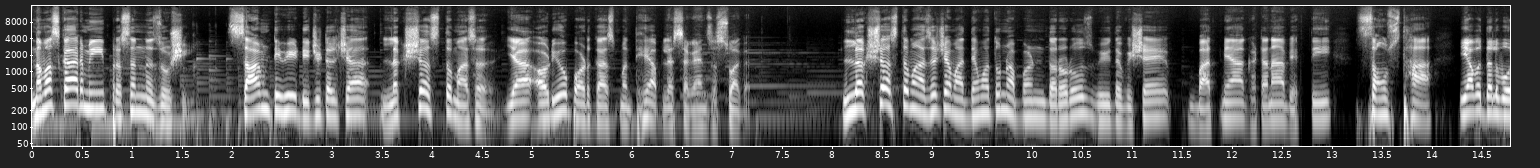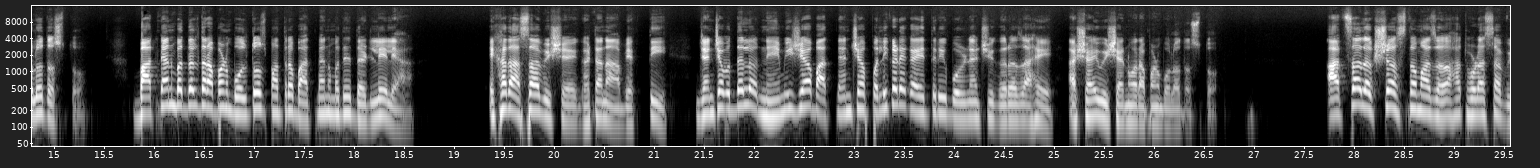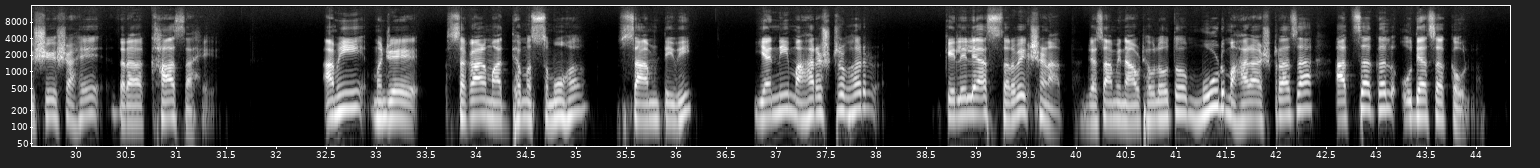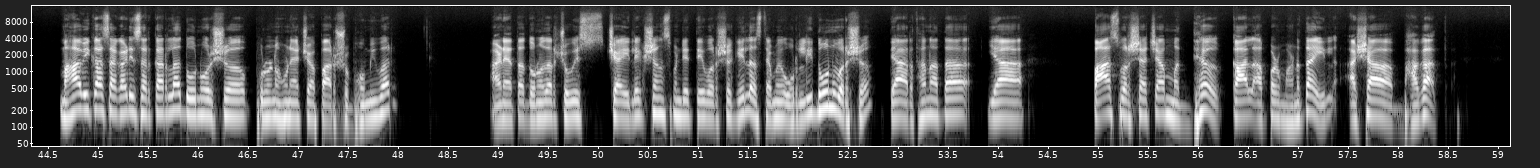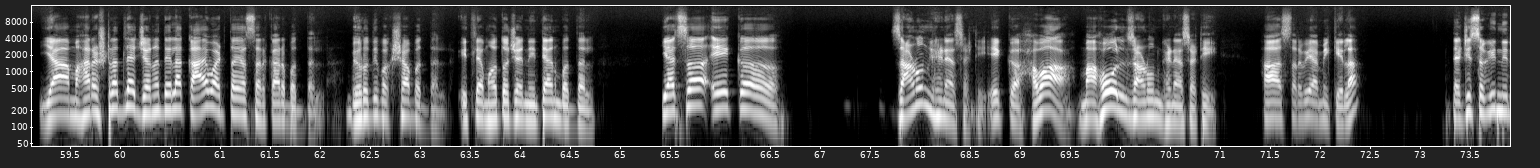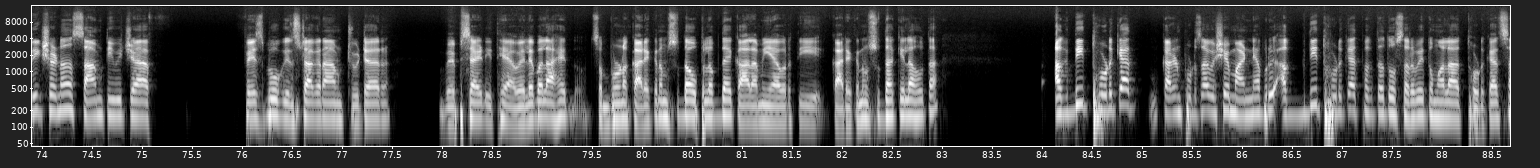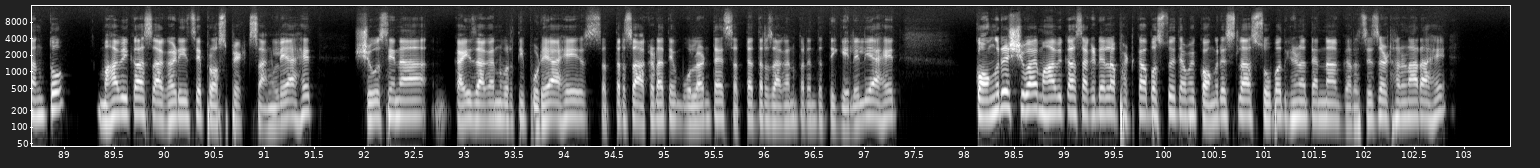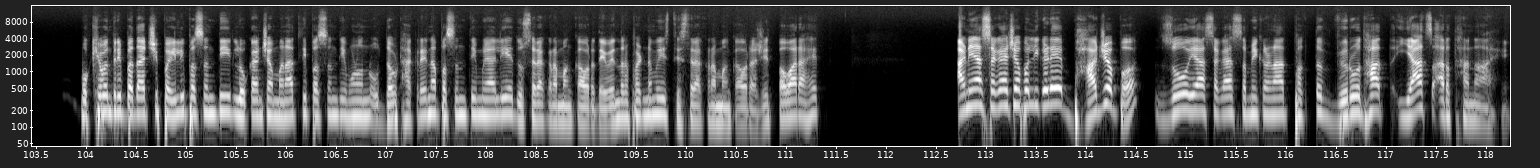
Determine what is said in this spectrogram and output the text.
नमस्कार मी प्रसन्न जोशी. साम टीव्ही डिजिटलच्या लक्ष असतं माझं या ऑडिओ पॉडकास्टमध्ये आपल्या सगळ्यांचं स्वागत. लक्ष असतं माझंच्या माध्यमातून आपण दररोज विविध विषय बातम्या घटना व्यक्ती संस्था याबद्दल बोलत असतो. बातम्यांबद्दल तर आपण बोलतोच मात्र बातम्यांमध्ये दडलेल्या एखादा असा विषय घटना व्यक्ती ज्यांच्याबद्दल नेहमीच्या बातम्यांच्या पलीकडे काहीतरी बोलण्याची गरज आहे अशाही विषयांवर आपण बोलत असतो. आजचा लक्ष असतं माझं हा थोडासा विशेष आहे जरा खास आहे. आम्ही म्हणजे सकाळ माध्यम समूह साम टी व्ही यांनी महाराष्ट्रभर केलेल्या सर्वेक्षणात ज्याचं आम्ही नाव ठेवलं होतं मूड महाराष्ट्राचा आजचा कल उद्याचा कौल. महाविकास आघाडी सरकारला दोन वर्ष पूर्ण होण्याच्या पार्श्वभूमीवर आणि आता दोन हजार चोवीसच्या इलेक्शन्स म्हणजे ते वर्ष गेलंच त्यामुळे उरली दोन वर्ष. त्या अर्थानं आता या पाच वर्षाच्या मध्य काल आपण म्हणता येईल अशा भागात या महाराष्ट्रातल्या जनतेला काय वाटतं या सरकारबद्दल विरोधी पक्षाबद्दल इथल्या महत्त्वाच्या नेत्यांबद्दल याचं एक जाणून घेण्यासाठी एक हवा माहोल जाणून घेण्यासाठी हा सर्वे आम्ही केला. त्याची सगळी निरीक्षणं साम टीव्हीच्या फेसबुक इंस्टाग्राम ट्विटर वेबसाईट इथे अवेलेबल आहेत. संपूर्ण कार्यक्रम सुद्धा उपलब्ध आहे. काल आम्ही यावरती कार्यक्रम सुद्धा केला होता. अगदी थोडक्यात कारण पुढचा विषय मांडण्यापूर्वी अगदी थोडक्यात फक्त तो सर्वे तुम्हाला थोडक्यात सांगतो. महाविकास आघाडीचे प्रॉस्पेक्ट चांगले आहेत. शिवसेना काही जागांवरती पुढे आहे. सत्तरचा आकडा ते ओलांडत आहेत सत्याहत्तर जागांपर्यंत ते गेलेली आहेत. काँग्रेसशिवाय महाविकास आघाडीला फटका बसतोय. त्यामुळे काँग्रेसला सोबत घेणं त्यांना गरजेचं ठरणार आहे. मुख्यमंत्री पदाची पहिली पसंती लोकांच्या मनातली पसंती म्हणून उद्धव ठाकरेंना पसंती मिळाली आहे. दुसऱ्या क्रमांकावर देवेंद्र फडणवीस तिसऱ्या क्रमांकावर अजित पवार आहेत. आणि या सगळ्याच्या पलीकडे भाजप जो या सगळ्या समीकरणात फक्त विरोधात याच अर्थानं आहे.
